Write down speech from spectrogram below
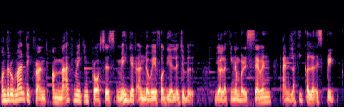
On the romantic front, a matchmaking process may get underway for the eligible. Your lucky number is 7 and lucky color is pink.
